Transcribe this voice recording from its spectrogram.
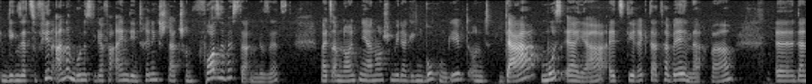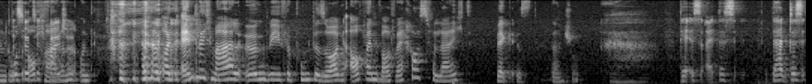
im Gegensatz zu vielen anderen Bundesliga-Vereinen den Trainingsstart schon vor Silvester angesetzt, weil es am 9. Januar schon wieder gegen Bochum geht. Und da muss er ja als direkter Tabellennachbar äh, dann groß auffahren und, und endlich mal irgendwie für Punkte sorgen, auch wenn Wout Weghorst vielleicht weg ist, dann schon. Der ist das. Da, das,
